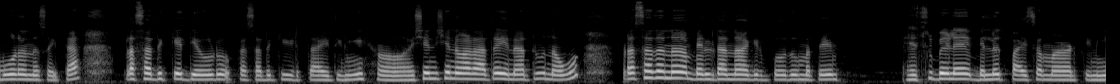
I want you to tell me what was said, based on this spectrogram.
ಮೂರನ್ನು ಸಹಿತ ಪ್ರಸಾದಕ್ಕೆ ದೇವರು ಪ್ರಸಾದಕ್ಕೆ ಇಡ್ತಾ ಇದ್ದೀನಿ. ಶನಿ ಶನಿವಾರ ಆದರೆ ಏನಾದರೂ ನಾವು ಪ್ರಸಾದನ ಬೆಲ್ದನ್ನ ಆಗಿರ್ಬೋದು, ಮತ್ತು ಹೆಸರುಬೇಳೆ ಬೆಲ್ಲದ ಪಾಯಸ ಮಾಡ್ತೀನಿ.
